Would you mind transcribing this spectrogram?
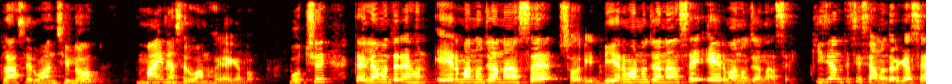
প্লাসের ওয়ান ছিল মাইনাসের ওয়ান হয়ে গেল। বুঝছি? তাইলে আমাদের এখন এর মানও জানা আছে সরি ডি এর মানও জানা আছে এর মানও জানা আছে। কি জানতে চাইছে আমাদের কাছে?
